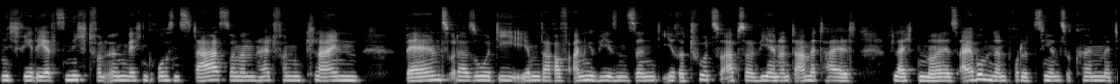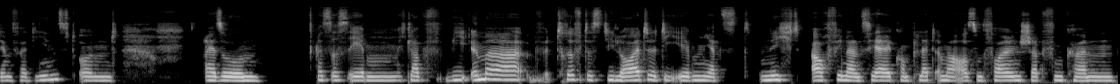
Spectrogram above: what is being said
Und ich rede jetzt nicht von irgendwelchen großen Stars, sondern halt von kleinen Bands oder so, die eben darauf angewiesen sind, ihre Tour zu absolvieren und damit halt vielleicht ein neues Album dann produzieren zu können mit dem Verdienst. Und also es ist eben, ich glaube, wie immer trifft es die Leute, die eben jetzt nicht auch finanziell komplett immer aus dem Vollen schöpfen können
